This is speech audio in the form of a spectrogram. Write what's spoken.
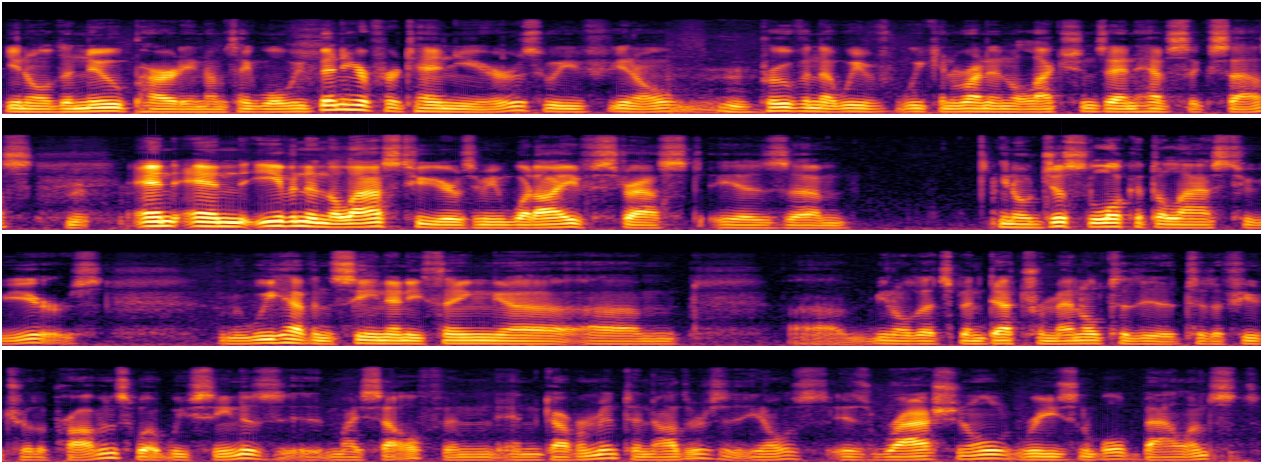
you know the new party, and I'm thinking, well, we've been here for ten years. We've you know proven that we've we can run in elections and have success, and and even in the last two years, I mean, what I've stressed is, um, you know, just look at the last two years. I mean, we haven't seen anything. Uh, um, uh, you know that's been detrimental to the to the future of the province. What we've seen is uh, myself and, and government and others, you know, is, is rational, reasonable, balanced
